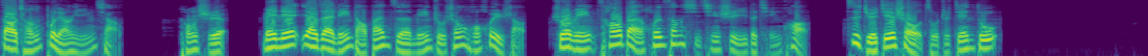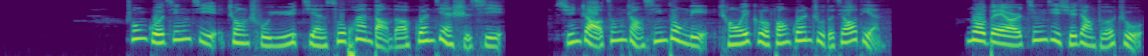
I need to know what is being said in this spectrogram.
造成不良影响。同时，每年要在领导班子民主生活会上说明操办婚丧喜庆事宜的情况，自觉接受组织监督。中国经济正处于减速换挡的关键时期，寻找增长新动力成为各方关注的焦点。诺贝尔经济学奖得主、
